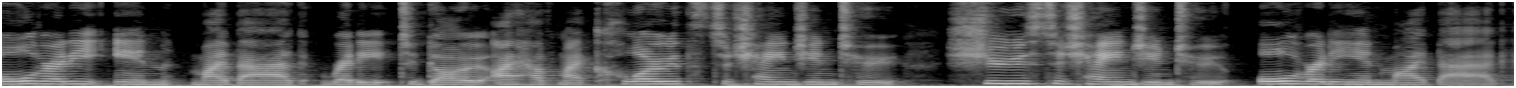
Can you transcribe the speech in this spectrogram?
already in my bag, ready to go. I have my clothes to change into, shoes to change into, already in my bag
